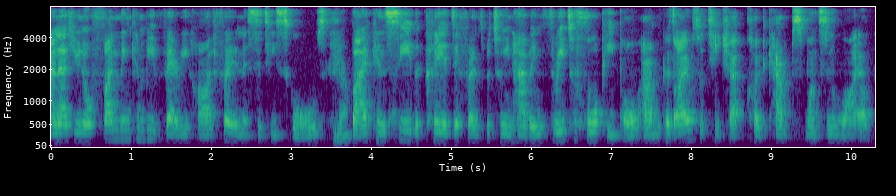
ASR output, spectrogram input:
And as you know, funding can be very hard for inner city schools. Yeah. But I can see the clear difference between having three to four people, because um, I also teach at code camps once in a while,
